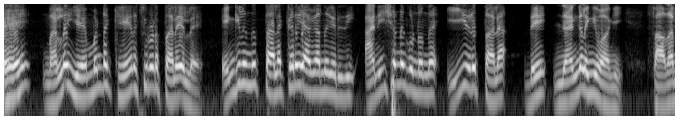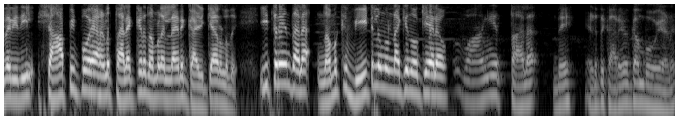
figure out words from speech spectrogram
ഏ നല്ല യമണ്ട കേരച്ചൂരുടെ തലയല്ലേ? എങ്കിലിന്ന് തലക്കറിയാകാന്ന് കരുതി അനീഷണ്ണം കൊണ്ടുവന്ന ഈ ഒരു തല ദേ ഞങ്ങൾ ഇങ്ങ് വാങ്ങി. സാധാരണ രീതിയിൽ ഷാപ്പിൽ പോയാണ് തലക്കറി നമ്മളെല്ലാവരും കഴിക്കാറുള്ളത്. ഇത്രയും തല നമുക്ക് വീട്ടിലൊന്നും ഉണ്ടാക്കി നോക്കിയാലോ? വാങ്ങിയ തല ദേ എടുത്ത് കറി വെക്കാൻ പോവുകയാണ്.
